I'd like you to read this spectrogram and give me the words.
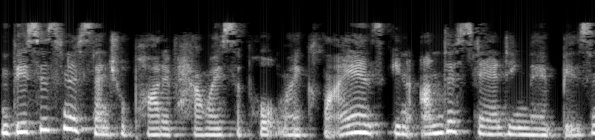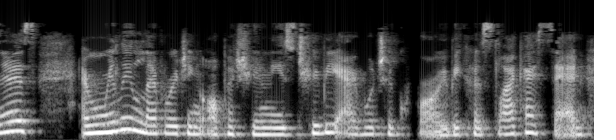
This is an essential part of how I support my clients in understanding their business and really leveraging opportunities to be able to grow. Because like I said,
